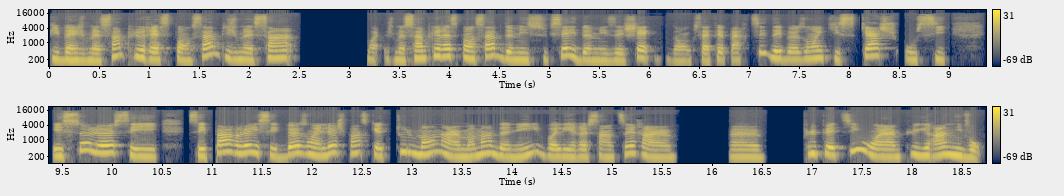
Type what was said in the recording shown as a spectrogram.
Puis ben, je me sens plus responsable, puis je me sens Ouais, je me sens plus responsable de mes succès et de mes échecs. Donc, ça fait partie des besoins qui se cachent aussi. Et ça, là, ces, ces peurs-là et ces besoins-là, je pense que tout le monde, à un moment donné, va les ressentir à un, plus petit ou à un plus grand niveau.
